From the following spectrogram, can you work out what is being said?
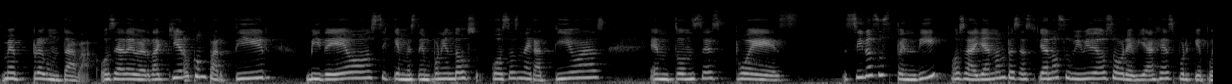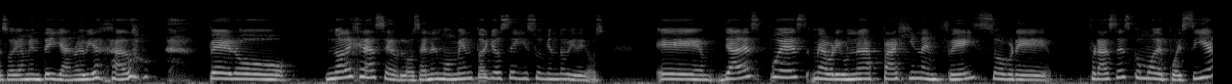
me preguntaba, o sea, de verdad quiero compartir videos y que me estén poniendo cosas negativas. Entonces, pues sí lo suspendí, o sea, ya no empecé, ya no subí videos sobre viajes porque pues obviamente ya no he viajado, pero no dejé de hacerlo, o sea, en el momento yo seguí subiendo videos. Eh, ya después me abrí una página en Face sobre frases como de poesía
